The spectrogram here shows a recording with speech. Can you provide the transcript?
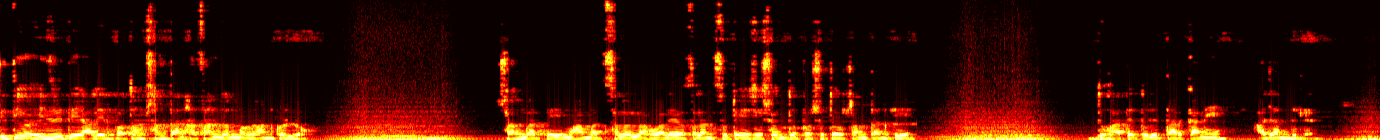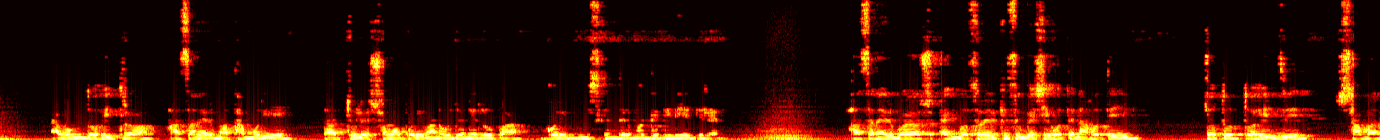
তৃতীয় হিজড়িতে আলীর প্রথম সন্তান হাসান জন্মগ্রহণ করল। সংবাদ পেয়ে মোহাম্মদ সাল্লাহ আলাইসাল্লাম ছুটে এসে সদ্য প্রসূত সন্তানকে দুহাতে তুলে তার কানে আজান দিলেন এবং দহিত্র হাসানের মাথা মুড়িয়ে তার চুলের সমপরিমাণ ওজনের রূপা গরিব মিসকিনদের মধ্যে বিলিয়ে দিলেন। হাসানের বয়স এক বছরের কিছু বেশি হতে না হতেই চতুর্থ হিজরির সাবান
